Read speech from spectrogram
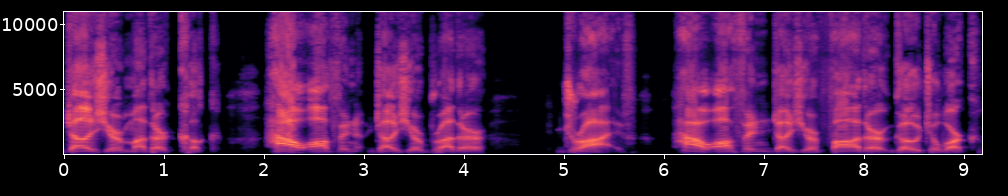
does your mother cook? How often does your brother drive? How often does your father go to work?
